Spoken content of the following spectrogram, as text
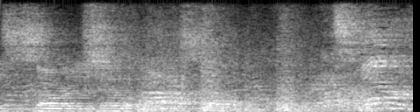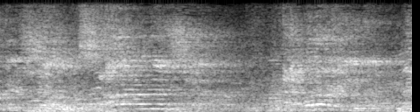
one-on-one the star of the show. Star of the show. Star of the show. What are you?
